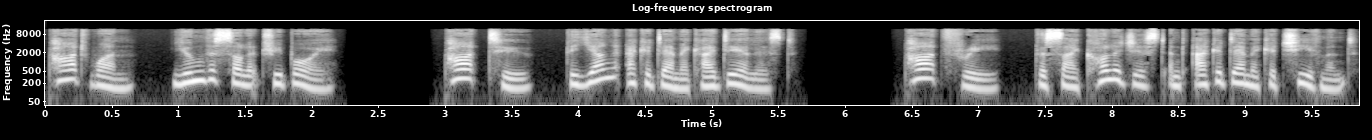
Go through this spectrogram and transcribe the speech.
Part 1 Jung the Solitary Boy. Part 2 The Young Academic Idealist. Part 3 The Psychologist and Academic Achievement.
